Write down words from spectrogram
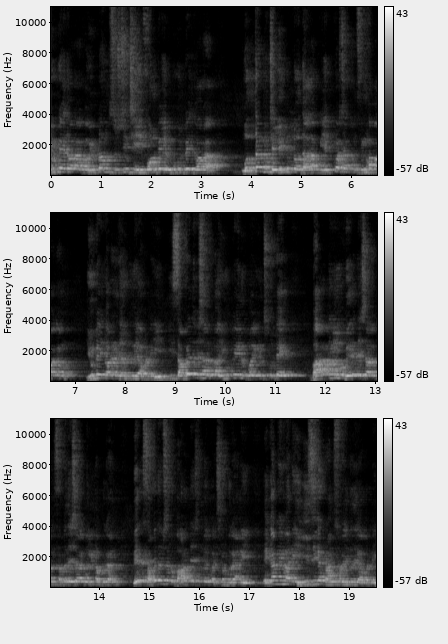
యూపీఐ ద్వారా ఒక విప్లవం సృష్టించి ఫోన్ పే గూగుల్ పే ద్వారా మొత్తం చెల్లింపుల్లో దాదాపు ఎక్కువ శాతం సింహభాగం యూపీఐ ద్వారా జరుగుతుంది కాబట్టి ఈ సభ్య దేశాలు కూడా యూపీఐని ఉపయోగించుకుంటే భారతీయులు వేరే దేశాలకు సభ్య దేశాలకు వెళ్ళినప్పుడు కానీ వేరే సభ్య దేశాలు భారతదేశంలోకి వచ్చినప్పుడు కానీ ఎకానమీ కానీ ఈజీగా ట్రాన్స్ఫర్ అవుతుంది కాబట్టి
